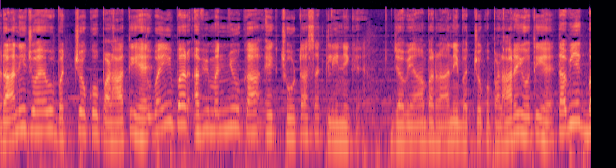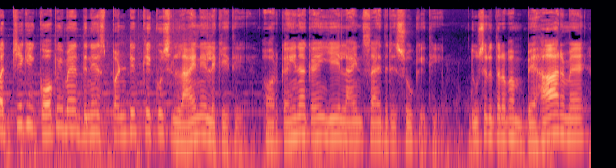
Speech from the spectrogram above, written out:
रानी जो है वो बच्चों को पढ़ाती है तो वहीं पर अभिमन्यु का एक छोटा सा क्लिनिक है। जब यहाँ पर रानी बच्चों को पढ़ा रही होती है, तभी एक बच्चे की कॉपी में दिनेश पंडित की कुछ लाइनें लिखी थी और कहीं ना कहीं ये लाइन शायद रिसू की थी। दूसरी तरफ़ हम बिहार में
